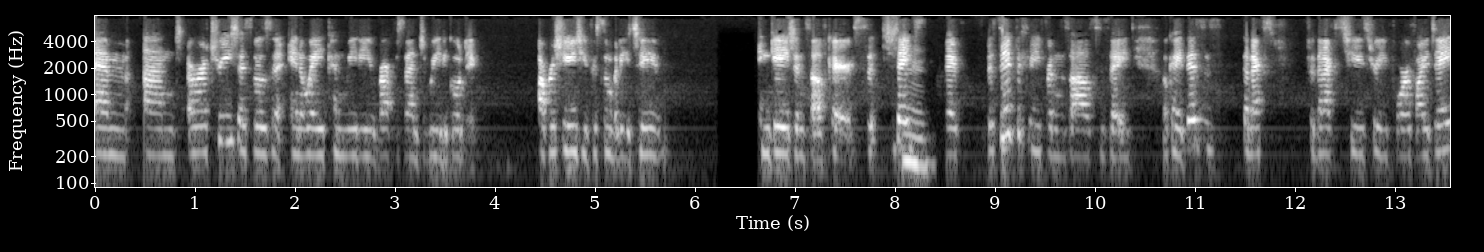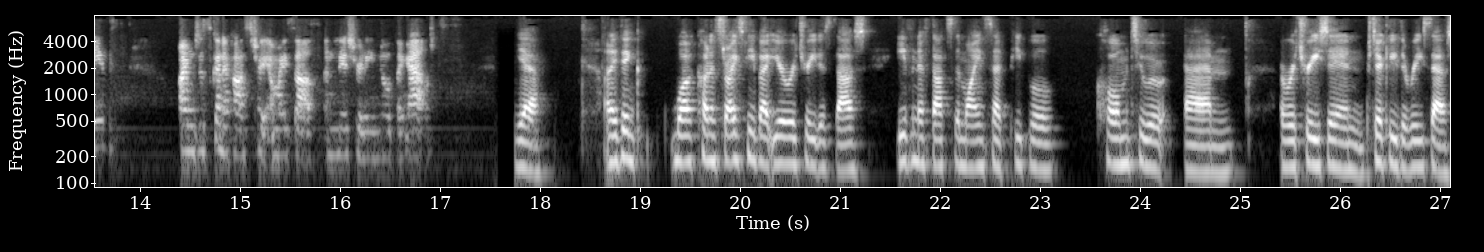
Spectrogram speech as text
um, and a retreat i suppose in a way can really represent a really good opportunity for somebody to engage in self-care. So to take mm. specifically for themselves to say okay this is the next for the next two three four or five days i'm just going to concentrate on myself and literally nothing else. Yeah. And i think what kind of strikes me about your retreat is that even if that's the mindset people come to a, um, a retreat in, particularly the reset,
